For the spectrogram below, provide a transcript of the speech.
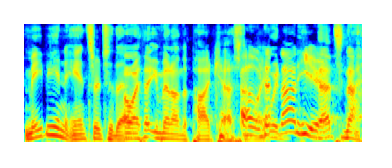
Maybe an answer to that. Oh, I thought you meant on the podcast. I'm Oh, like, n- not here. That's not.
